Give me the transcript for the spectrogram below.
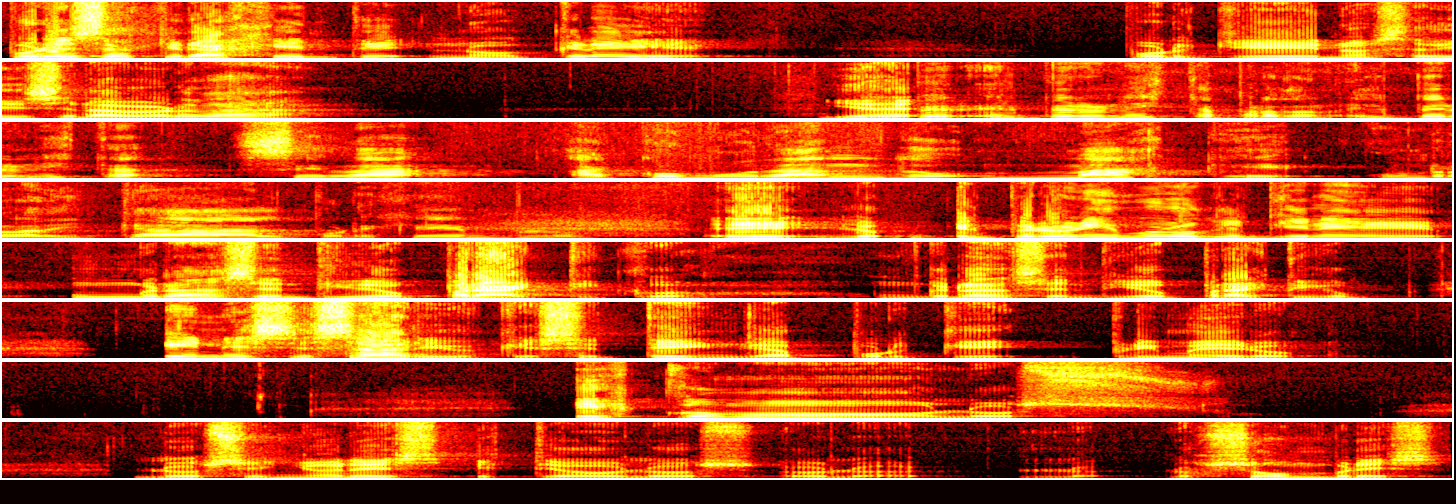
Por eso es que la gente no cree, porque no se dice la verdad. el, peronista, perdón, el peronista se va acomodando más que un radical, por ejemplo. Eh, el peronismo lo que tiene un gran sentido práctico, un gran sentido práctico, es necesario que se tenga porque Primero, es como los, los señores este, o, los, los, hombres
